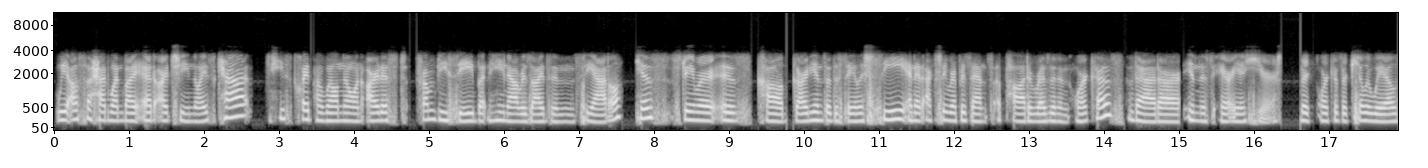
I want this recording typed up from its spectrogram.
We also had one by Ed Archie Noisecat. He's quite a well known artist from BC, but he now resides in Seattle. His streamer is called Guardians of the Salish Sea, and it actually represents a pod of resident orcas that are in this area here. The orcas are killer whales,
